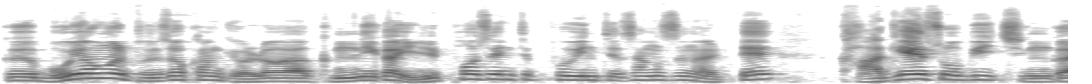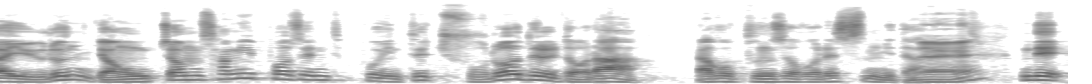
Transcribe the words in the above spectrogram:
그 모형을 분석한 결과가 금리가 1% 포인트 상승할 때 가계 소비 증가율은 0.32% 포인트 줄어들더라 라고 분석을 했습니다. 네. 근데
